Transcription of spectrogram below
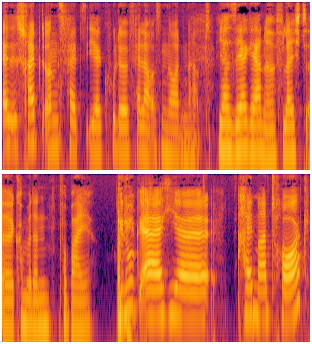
also schreibt uns, falls ihr coole Fälle aus dem Norden habt. Ja, sehr gerne. Vielleicht äh, kommen wir dann vorbei. Okay. Genug äh, hier Heimat-Talk.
